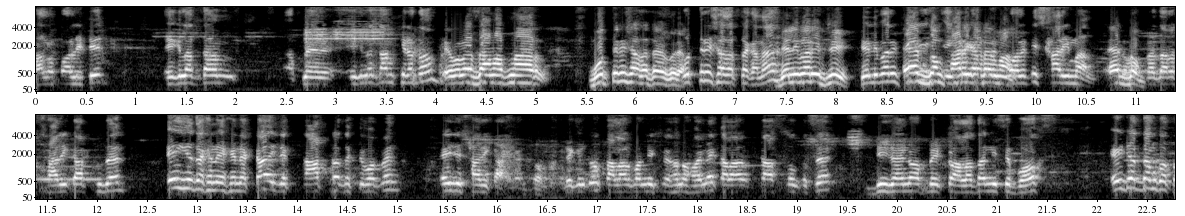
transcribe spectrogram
ভালো কোয়ালিটির এগুলার দাম আপনার এগুলোর দাম কীরকম? এগুলোর দাম আপনার বত্রিশ হাজার টাকা করে। বত্রিশ হাজার টাকা না? ডেলিভারি ফ্রি ডেলিভারি একদম শাড়ি কাঠের মাল। কোয়ালিটি শাড়ি মাল। একদম। আপনারা যারা শাড়ি কাঠ খুঁজেন এই যে দেখেন এখানে একটা এই যে কাঠটা দেখতে পাবেন এই যে শাড়ি কাঠ একদম। এটা কিন্তু কালার বার্নিশ এখনও হয় নাই কালার কাজ চলতেছে। ডিজাইনও আপনি একটু আলাদা নিচে বক্স এইটার দাম কত?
